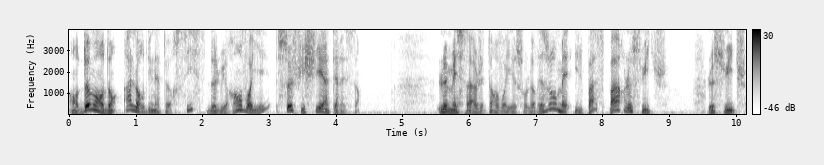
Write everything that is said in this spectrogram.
en demandant à l'ordinateur 6 de lui renvoyer ce fichier intéressant. Le message est envoyé sur le réseau, mais il passe par le switch. Le switch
